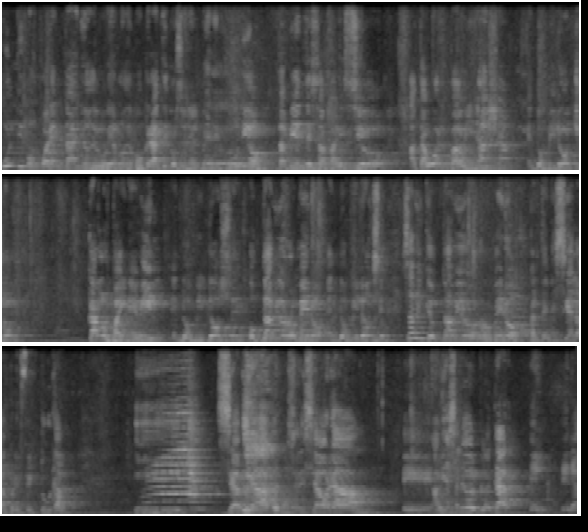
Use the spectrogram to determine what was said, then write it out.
últimos 40 años de gobiernos democráticos, en el mes de junio, también desapareció Atahualpa Vinaya en 2008, Carlos Paineville en 2012, Octavio Romero en 2011. ¿Saben que Octavio Romero pertenecía a la prefectura y se había, como se dice ahora, eh, había salido del placar? Él era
